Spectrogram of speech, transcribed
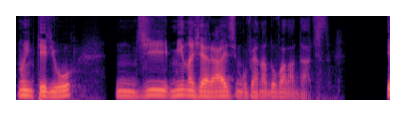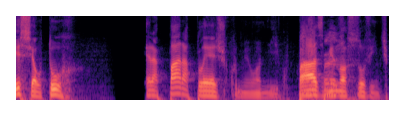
no interior de Minas Gerais, em Governador Valadares. Esse autor era paraplégico, meu amigo. Pasme, nossos ouvintes.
